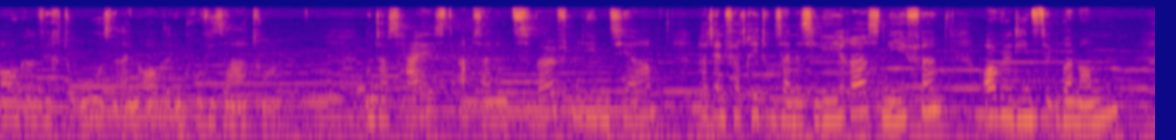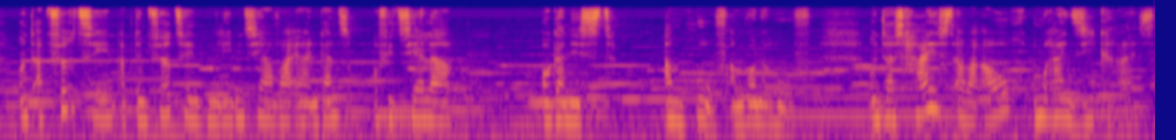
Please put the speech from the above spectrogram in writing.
Orgelvirtuose, ein Orgelimprovisator. Und das heißt, ab seinem zwölften Lebensjahr hat er in Vertretung seines Lehrers, Nefe, Orgeldienste übernommen. Und ab 14, ab dem 14. Lebensjahr war er ein ganz offizieller Organist am Hof, am Wonner Hof. Und das heißt aber auch im Rhein-Sieg-Kreis.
